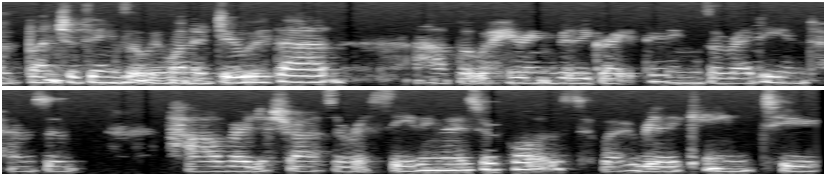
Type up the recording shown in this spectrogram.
a bunch of things that we want to do with that, uh, but we're hearing really great things already in terms of how registrars are receiving those reports. We're really keen to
